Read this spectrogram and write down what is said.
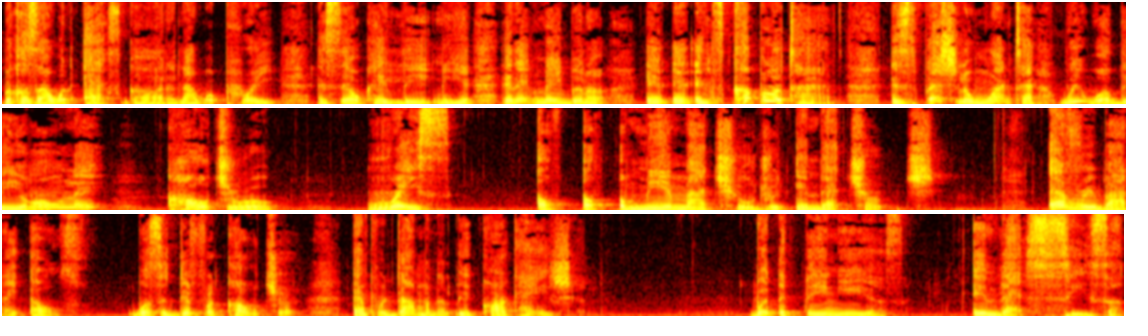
because I would ask God and I would pray and say, okay, lead me here. And it may have been a, and, and, and a couple of times, especially one time, we were the only cultural race of, of, of me and my children in that church. Everybody else was a different culture and predominantly Caucasian. But the thing is, in that season,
